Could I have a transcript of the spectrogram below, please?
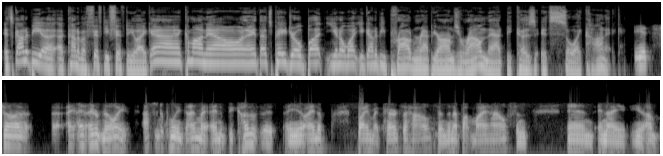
it's got to be a, a kind of a 50-50, Like, ah, come on now, eh, that's Pedro. But you know what? You got to be proud and wrap your arms around that because it's so iconic. It's uh, I, I I don't know. I after Napoleon Dynamite, and because of it, you know, I ended up buying my parents a house, and then I bought my house, and and and I, you know, I'm,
